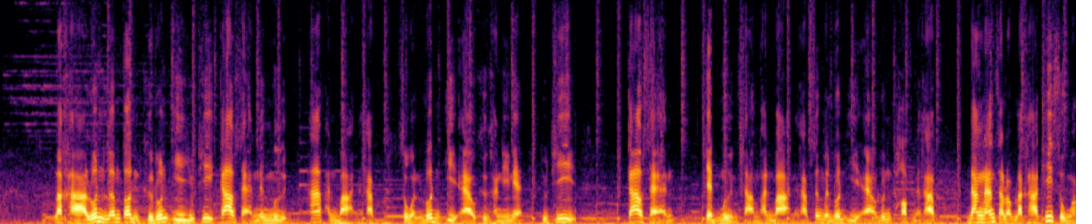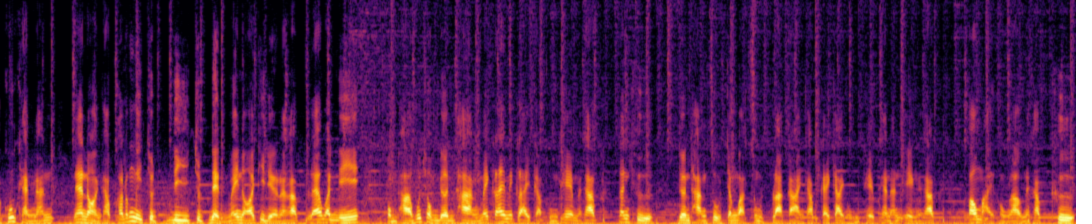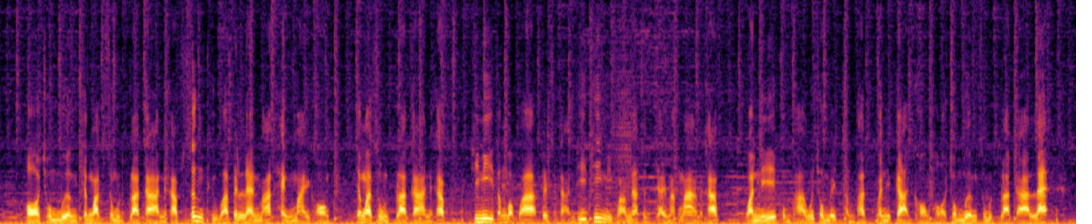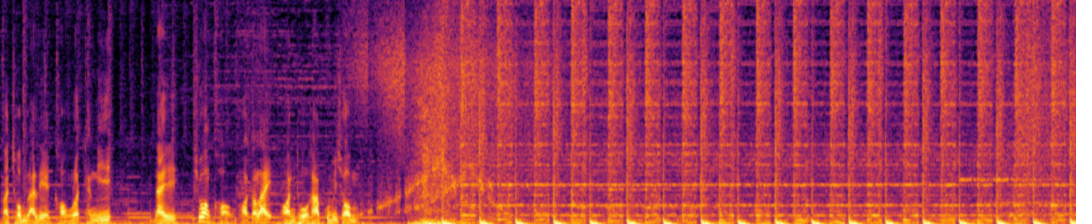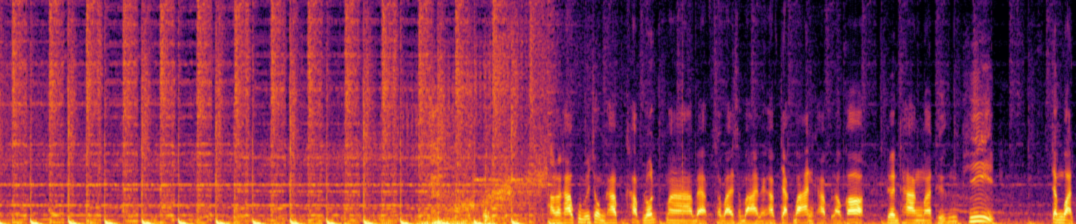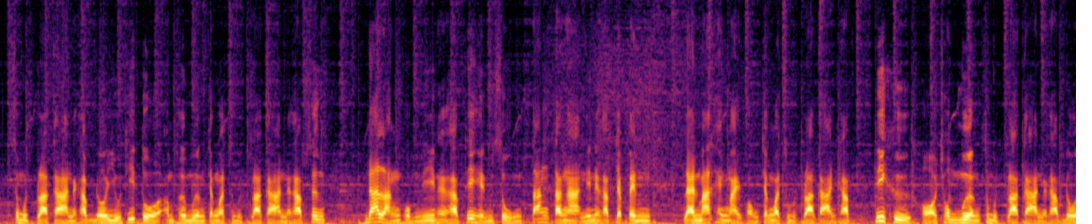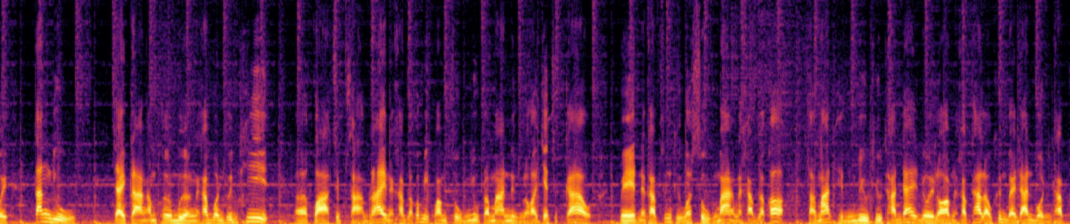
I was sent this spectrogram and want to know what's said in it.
ราคารุ่นเริ่มต้นคือรุ่น E อยู่ที่ 915,000 บาทนะครับส่วนรุ่น EL คือคันนี้เนี่ยอยู่ที่ 973,000 บาทนะครับซึ่งเป็นรุ่น EL รุ่นท็อปนะครับดังนั้นสำหรับราคาที่สูงกว่าคู่แข่งนั้นแน่นอนครับเขาต้องมีจุดดีจุดเด่นไม่น้อยทีเดียวนะครับ และวันนี้ผมพาผู้ชมเดินทางไม่ใกล้ไม่ไกลกับกรุงเทพนะครับ นั่นคือเดินทางสู่จังหวัดสมุทรปราการครับใกล้ๆกับกรุงเทพแค่นั้นเองนะครับ เป้าหมายของเรานะครับคือ หอชมเมืองจังหวัดสมุทรปราการนะครับ ซึ่งถือว่าเป็นแลนด์มาร์คแห่งใหม่ของจังหวัดสมุทรปราการนะครับ ที่นี่ต้องบอกว่าเป็นสถานที่ที่มีความน่าสนใจมากๆนะครับ วันนี้ผมพาผู้ชมไปสัมผัสบรรยากาศของหอชมเมืองสมุทรปราการ และมาชมรายละเอียดของรถคันนี้ ในช่วงของออโตไลท์ออนทัวร์ครับคุณผู้ชม ครับคุณผู้ชมครับ ขับรถมาแบบสบายๆนะครับ จากบ้านครับแล้วก็เดินทางมาถึงที่จังหวัดสมุทรปราการนะครับ โดยอยู่ที่ตัวอำเภอเมืองจังหวัดสมุทรปราการนะครับ ซึ่งด้านหลังผมนี้นะครับที่เห็นสูงตั้งตางานนี้นะครับจะเป็นแลนด์มาร์คแห่งใหม่ของจังหวัดสมุทรปราการครับนี่คือหอชมเมืองสมุทรปราการนะครับ โดยตั้งอยู่ใจกลางอำเภอเมืองนะครับ บนพื้นที่เอ่อกว่า 13 ไร่นะครับแล้วก็มีความสูงอยู่ประมาณ 179 เมตรนะครับ ซึ่งถือว่าสูงมากนะครับ แล้วก็ สามารถเห็นวิวทิวทัศน์ได้โดยรอบนะครับ ถ้าเราขึ้นไปด้านบนครับ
